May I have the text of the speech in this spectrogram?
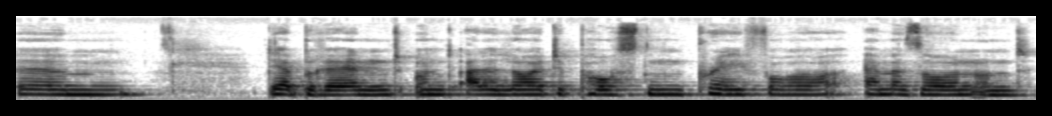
ähm, der brennt und alle Leute posten Pray for Amazon und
